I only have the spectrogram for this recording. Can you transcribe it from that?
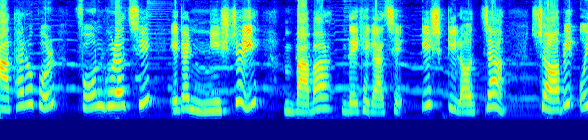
মাথার উপর ফোন ঘোরাচ্ছি এটা নিশ্চয়ই বাবা দেখে গেছে। ইস কি লজ্জা। সবই ওই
